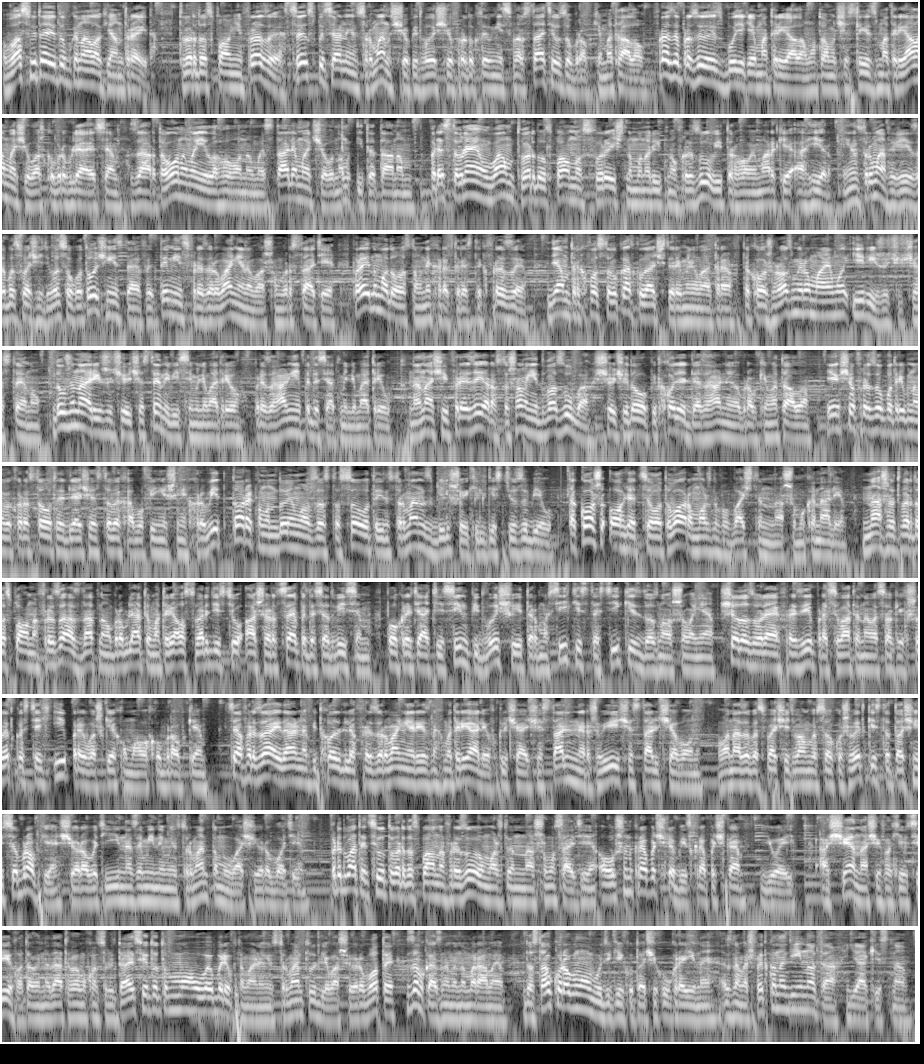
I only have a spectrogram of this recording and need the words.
Вас вітає ютуб канал Океан Трейд. Твердосплавні фрези це спеціальний інструмент, що підвищує продуктивність верстатів з обробки металу. Фрези працюють з будь-яким матеріалом, у тому числі з матеріалами, що важко обробляються, загартованими і лагованими сталями, човном і титаном. Представляємо вам твердосплавну сферичну монолітну фрезу від торгової марки Агір. Інструмент, який забезпечить високу точність та ефективність фрезерування на вашому верстаті. Перейдемо до основних характеристик фрези. Діаметр хвостовика складає 4 мм. Також розміру маємо і ріжучу частину. Довжина ріжучої частини 8 мм, при загальній 50 мм. На нашій фрезі розташовані два зуба, що чудово підходять для загальної обробки металу. Якщо фрезу потрібно використовувати для чистових або фінішних робіт, то рекомендуємо застосовувати інструмент з більшою кількістю зубів. Також огляд цього товару можна побачити на нашому каналі. Наша твердосплавна фреза здатна обробляти матеріал з твердістю HRC 58. Покриття тісін підвищує термостійкість та стійкість до зношування, що дозволяє фрезі працювати на високих швидкостях і при важких умовах обробки. Ця фреза ідеально підходить для фрезерування різних матеріалів, включаючи сталь, нержавіючу сталь чавун. Вона забезпечить вам високу швидкість та точність обробки, що робить її незамінним інструментом у вашій роботі. Придбати цю твердосплавну фрезу ви можете на нашому сайті ocean.biz.ua. А ще наші фахівці готові надати вам консультацію та допомогу у виборі оптимального інструменту для вашої роботи за вказаними номерами. Доставку робимо в будь-який куточок України. З нами швидко, надійно та якісно.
